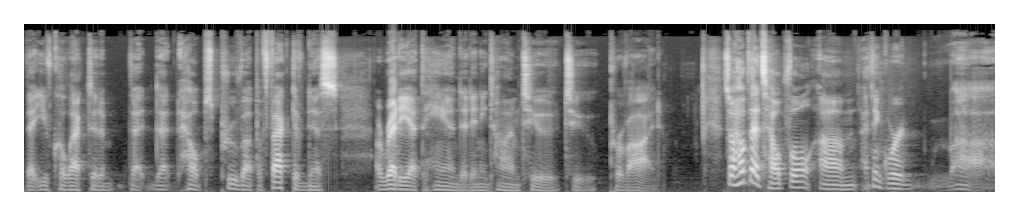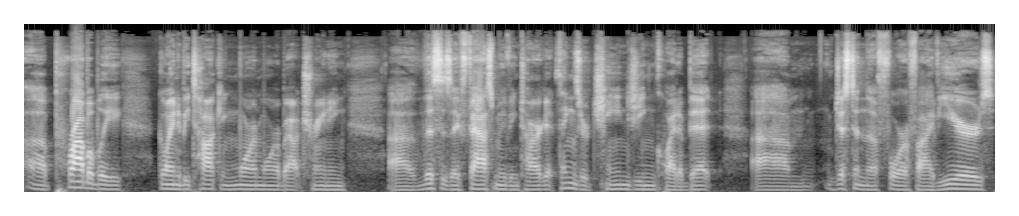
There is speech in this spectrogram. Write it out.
that you've collected uh, that that helps prove up effectiveness uh, ready at the hand at any time to to provide. So I hope that's helpful. Um, I think we're uh, uh, probably going to be talking more and more about training. Uh, this is a fast moving target. Things are changing quite a bit um, just in the four or five years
